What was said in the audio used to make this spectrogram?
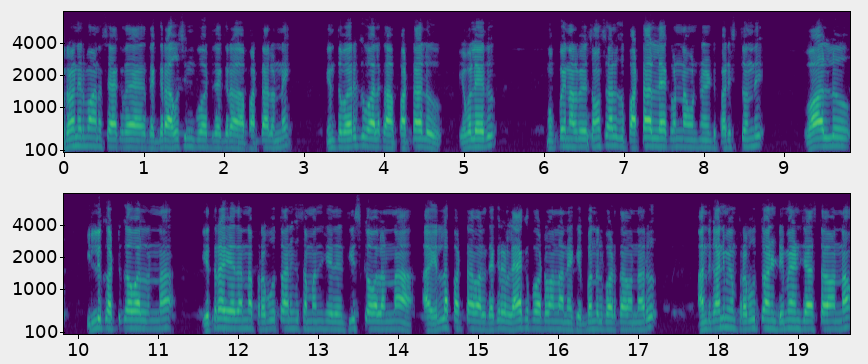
గృహ నిర్మాణ శాఖ దగ్గర హౌసింగ్ బోర్డు దగ్గర పట్టాలు ఉన్నాయి ఇంతవరకు వాళ్ళకి ఆ పట్టాలు ఇవ్వలేదు. ముప్పై నలభై సంవత్సరాలకు పట్టాలు లేకుండా ఉన్నటువంటి పరిస్థితి ఉంది వాళ్ళు ఇల్లు కట్టుకోవాలన్నా ఇతర ఏదన్నా ప్రభుత్వానికి సంబంధించి ఏదైనా తీసుకోవాలన్నా ఆ ఇళ్ళ పట్టా వాళ్ళ దగ్గర లేకపోవడం వల్ల అనేక ఇబ్బందులు పడతా ఉన్నారు. అందుకని మేము ప్రభుత్వాన్ని డిమాండ్ చేస్తా ఉన్నాం.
